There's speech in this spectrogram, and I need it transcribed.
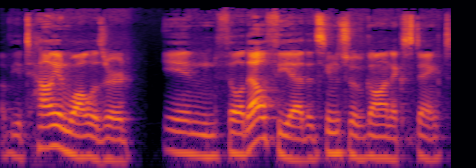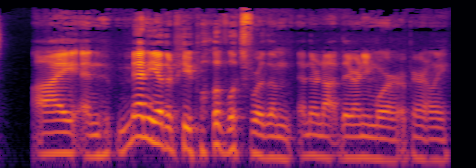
of the Italian wall lizard in Philadelphia that seems to have gone extinct. I and many other people have looked for them, and they're not there anymore, apparently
